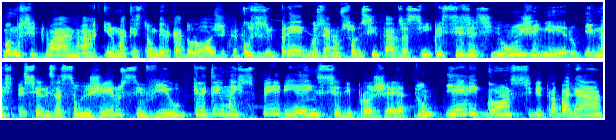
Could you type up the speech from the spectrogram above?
Vamos situar aqui numa questão mercadológica. Os empregos eram solicitados assim: precisa-se um engenheiro e uma especialização, um engenheiro civil, que ele tenha uma experiência de projeto e ele goste de trabalhar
